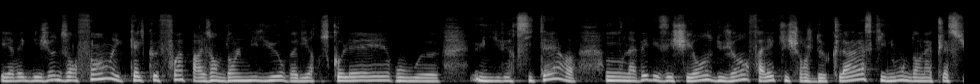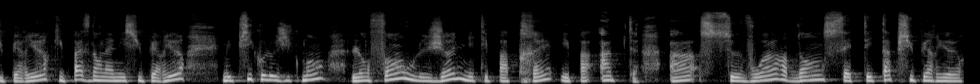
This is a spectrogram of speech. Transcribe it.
et avec des jeunes enfants, et quelquefois, par exemple, dans le milieu, on va dire, scolaire ou euh, universitaire, on avait des échéances du genre, fallait qu'ils changent de classe, qu'ils montent dans la classe supérieure, qu'ils passent dans l'année supérieure, mais psychologiquement, l'enfant ou le jeune n'était pas prêt et pas apte à voir dans cette étape supérieure.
